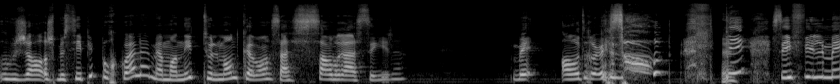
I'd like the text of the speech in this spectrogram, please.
où, genre, je me sais plus pourquoi, là, mais à un moment donné, tout le monde commence à s'embrasser. Mais entre eux autres. Puis c'est filmé,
